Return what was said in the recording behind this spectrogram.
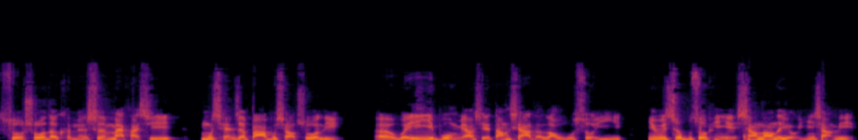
所说的，可能是麦卡锡目前这八部小说里。呃，唯一一部描写当下的《老无所依》，因为这部作品也相当的有影响力，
